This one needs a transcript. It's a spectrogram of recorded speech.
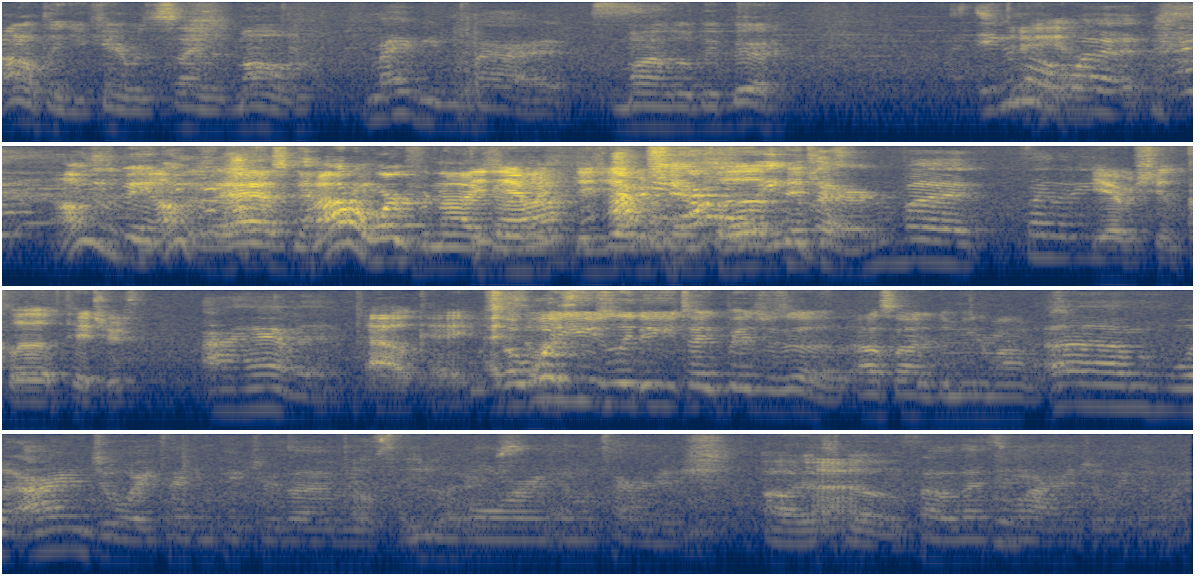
I don't think your camera's the same as mine. Maybe not. Mine a little bit better. You Damn. know what? I'm just being, I'm just asking. I don't work for Nikon. Did you ever, did you I ever mean, shoot I club don't pictures? either, but You ever shoot club pictures? I haven't. Ah, okay. I so what wanna- usually do you take pictures of outside of the meter models? Um, what I enjoy taking pictures of is Okay. newborn and maternity. oh, that's uh, dope. So that's what I enjoy doing.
